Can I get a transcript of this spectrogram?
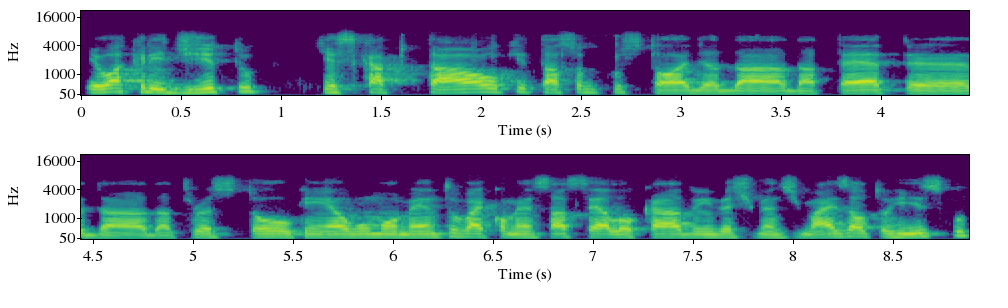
Eu acredito que esse capital que está sob custódia da, da Tether, da, da Trust Token, em algum momento vai começar a ser alocado em investimentos de mais alto risco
